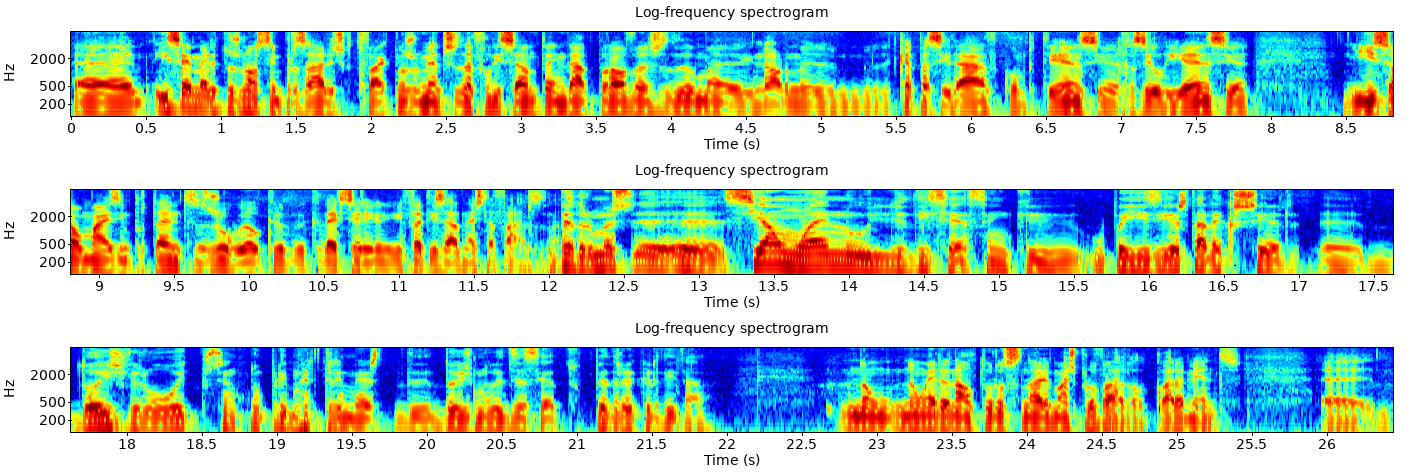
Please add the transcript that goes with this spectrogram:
Uh, isso é mérito dos nossos empresários, que de facto nos momentos da aflição têm dado provas de uma enorme capacidade, competência, resiliência e isso é o mais importante, julgo eu, que, que deve ser enfatizado nesta fase. É? Pedro, mas uh, se há um ano lhe dissessem que o país ia estar a crescer uh, 2,8% no primeiro trimestre de 2017, Pedro acreditava? Não, não era na altura o cenário mais provável, claramente. Uh,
